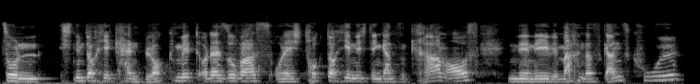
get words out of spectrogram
so ein, ich nehme doch hier keinen Block mit oder sowas, oder ich druck doch hier nicht den ganzen Kram aus. Nee, nee, wir machen das ganz cool.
